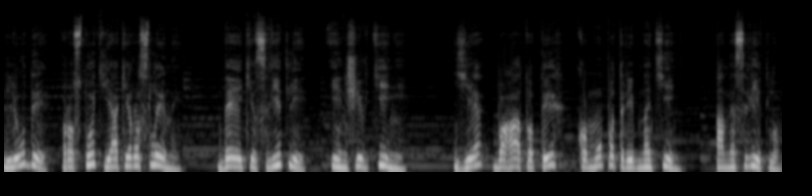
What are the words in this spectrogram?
Люди ростуть, як і рослини, деякі в світлі, інші в тіні. Є багато тих, кому потрібна тінь, а не світло.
